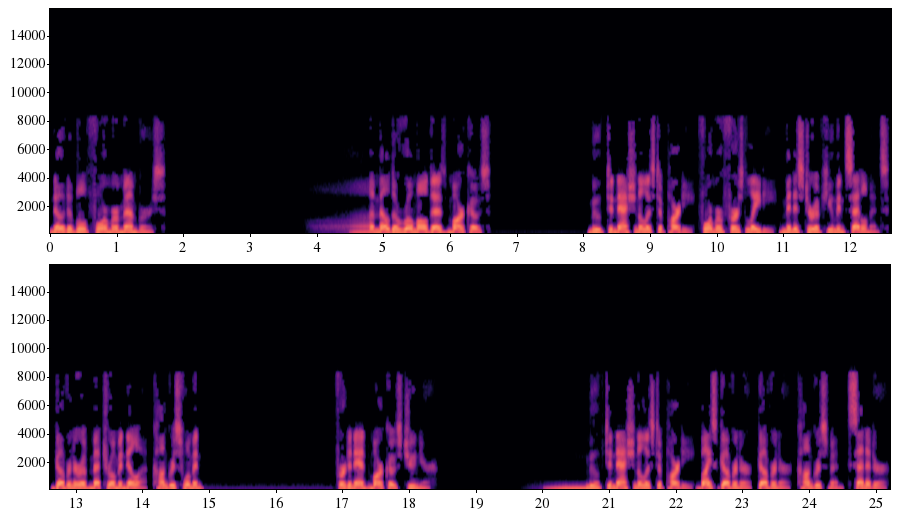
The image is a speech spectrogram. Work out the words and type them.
Notable former members Imelda Romualdez Marcos Moved to Nacionalista Party, former First Lady, Minister of Human Settlements, Governor of Metro Manila, Congresswoman Ferdinand Marcos Jr. Moved to Nacionalista Party, Vice Governor, Governor, Congressman, Senator.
